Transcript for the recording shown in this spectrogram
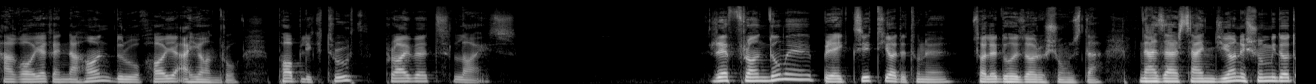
حقایق نهان دروغهای عیان رو. Public Truth Private Lies. رفراندوم برگزیت یادتونه؟ سال 2016 نظرسنجی نشون می‌داد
